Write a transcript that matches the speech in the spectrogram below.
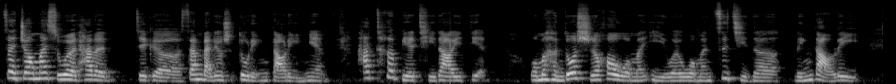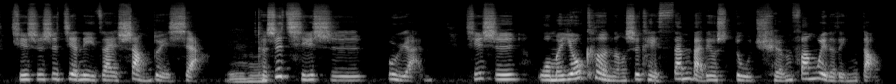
在 John Maxwell 他的这个三百六十度领导里面，他特别提到一点：我们很多时候，我们以为我们自己的领导力其实是建立在上对下，嗯，可是其实不然。其实我们有可能是可以三百六十度全方位的领导。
